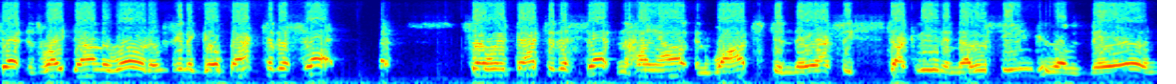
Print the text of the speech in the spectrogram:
set is right down the road. I'm just going to go back to the set. so I went back to the set and hung out and watched. And they actually stuck me in another scene because I was there. And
